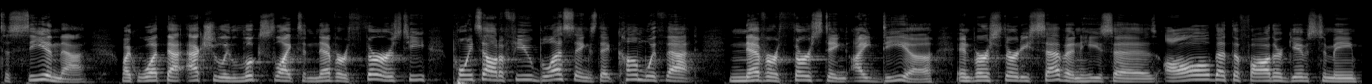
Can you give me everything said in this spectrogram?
to see in that, like what that actually looks like to never thirst, he points out a few blessings that come with that never thirsting idea. In verse 37, he says, All that the Father gives to me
